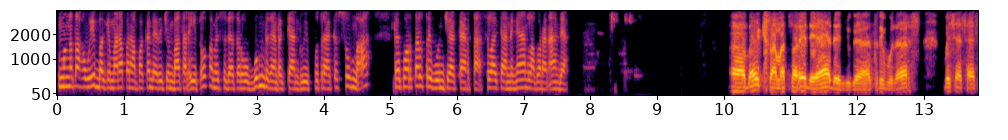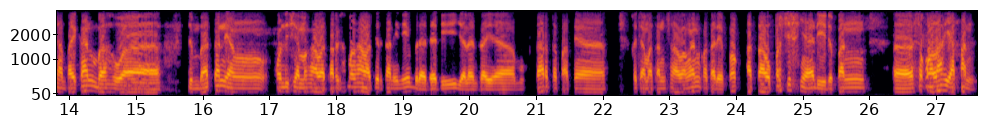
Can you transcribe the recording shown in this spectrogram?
mengetahui bagaimana penampakan dari jembatan itu, kami sudah terhubung dengan rekan Dwi Putra Kesuma, reporter Tribun Jakarta. Silakan dengan laporan Anda. Uh, baik, selamat sore Dea dan juga Tribuners. Bisa saya sampaikan bahwa jembatan yang kondisi yang mengkhawatir, mengkhawatirkan ini berada di Jalan Raya Mukhtar, tepatnya Kecamatan Sawangan, Kota Depok, atau persisnya di depan uh, sekolah Yapan.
